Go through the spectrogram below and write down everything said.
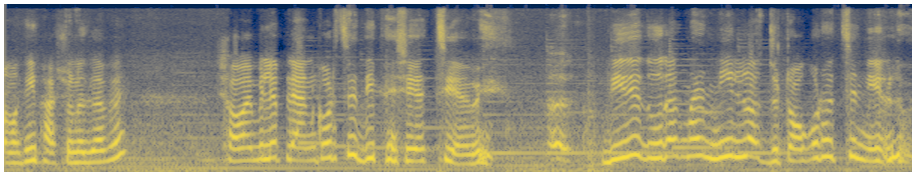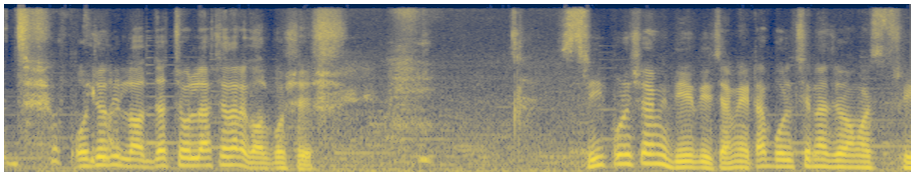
আমাকেই ফাঁসানো যাবে। সবাই মিলে প্ল্যান করছে দি ফেসে যাচ্ছি আমি। দিদি দুদাক মানে নির্লজ্জ টগর হচ্ছে নির্লজ্জ। ও যদি লজ্জা চলে আসে তাহলে গল্প শেষ। স্ত্রী পরিচয় আমি দিয়ে দিয়েছি আমি এটা বলছি না যে আমার স্ত্রী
